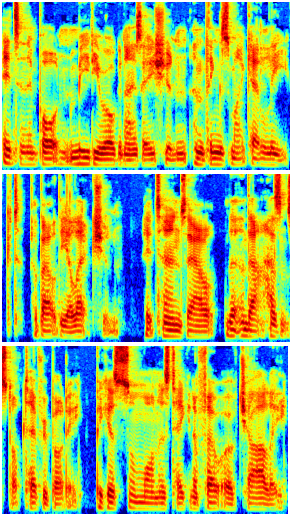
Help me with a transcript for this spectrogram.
it's an important media organisation and things might get leaked about the election, it turns out that that hasn't stopped everybody because someone has taken a photo of Charlie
